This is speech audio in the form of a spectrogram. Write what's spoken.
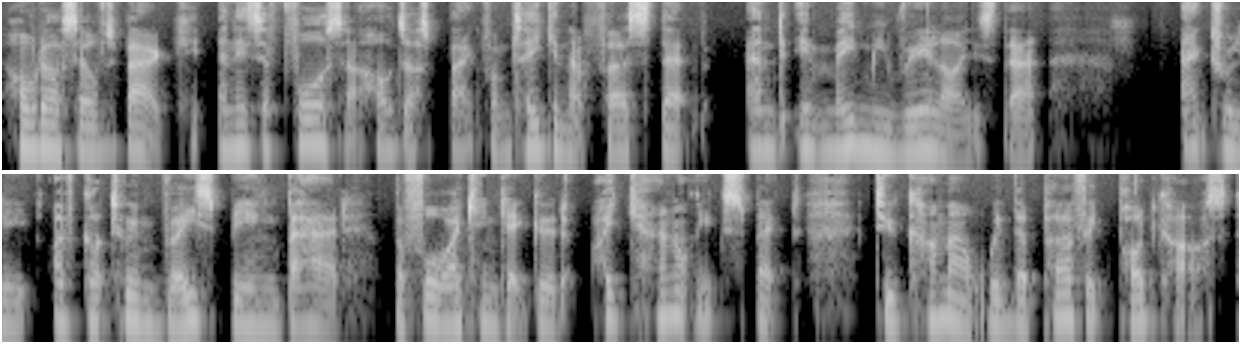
hold ourselves back. And it's a force that holds us back from taking that first step. And it made me realize that actually I've got to embrace being bad before I can get good. I cannot expect to come out with the perfect podcast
